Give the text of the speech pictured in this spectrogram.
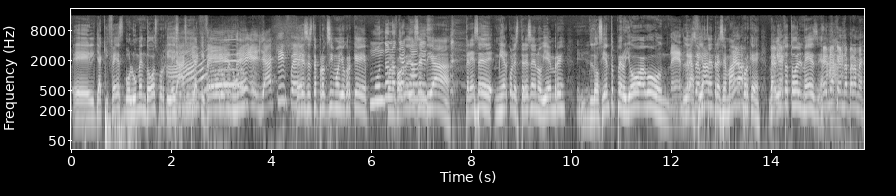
eh, el Jackie Fest volumen 2, porque ya hicimos un Ah. Jackie Fest volumen 1. Eh, el Jackie Fest. Entonces, este próximo, yo creo que Mundo, con no el favor te de Dios, el acabes. día 13, de- miércoles 13 de noviembre. Lo siento, pero yo hago Entre la semana. fiesta entre semana Mira, porque me ve mi- aviento todo el mes. Ve mi agenda, espérame.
